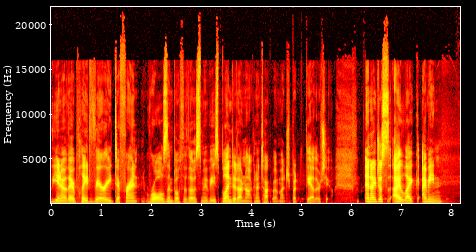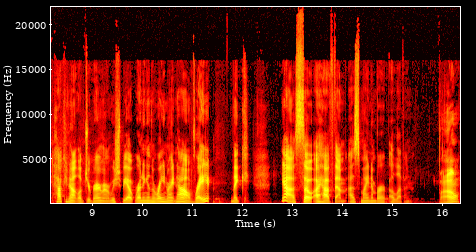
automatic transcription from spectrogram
you know they played very different roles in both of those movies blended i'm not going to talk about much but the other two and i just i like i mean how can you not love drew barrymore we should be out running in the rain right now right like yeah so i have them as my number 11 Wow,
